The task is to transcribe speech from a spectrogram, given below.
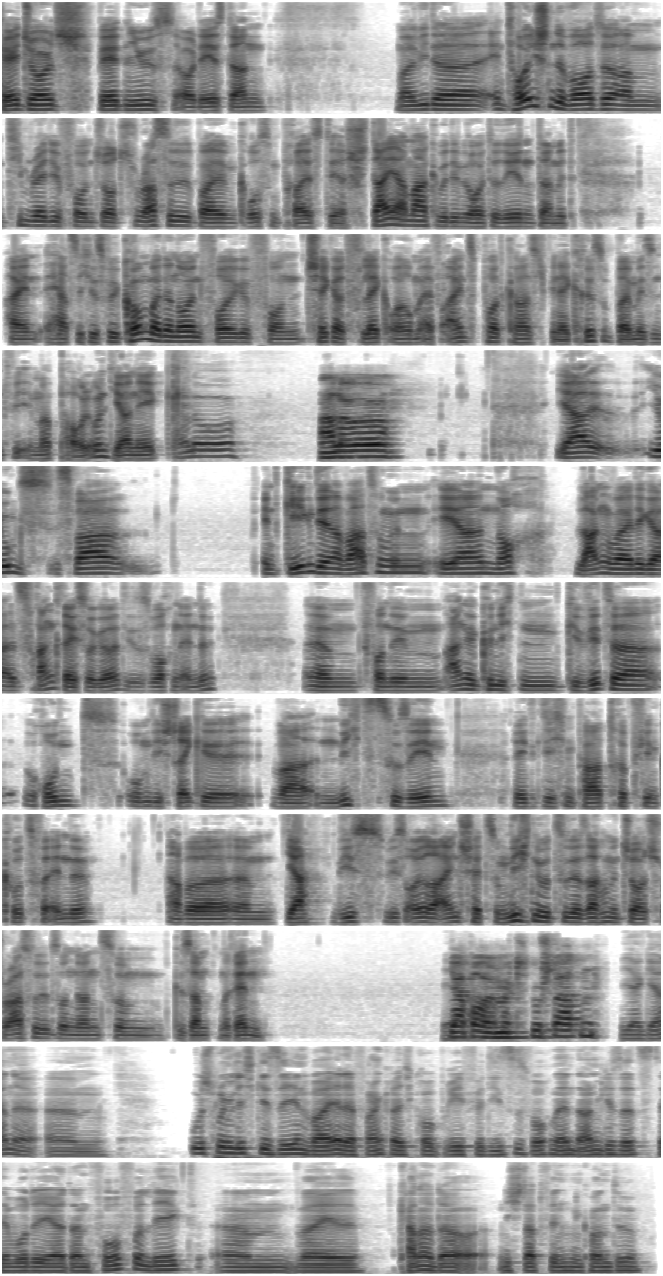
Okay, George, bad news, our day is done. Mal wieder enttäuschende Worte am Teamradio von George Russell beim großen Preis der Steiermark, über den wir heute reden. Damit ein herzliches Willkommen bei der neuen Folge von Checkered Flag, eurem F1 Podcast. Ich bin der Chris und bei mir sind wie immer Paul und Yannick. Hallo. Hallo. Ja, Jungs, es war entgegen der Erwartungen eher noch langweiliger als Frankreich sogar dieses Wochenende. Ähm, von dem angekündigten Gewitter rund um die Strecke war nichts zu sehen. Lediglich ein paar Tröpfchen kurz vor Ende. Aber ähm, ja, wie ist, wie ist eure Einschätzung? Nicht nur zu der Sache mit George Russell, sondern zum gesamten Rennen. Ja, ja Paul, möchtest du starten? Ja, gerne. Ähm, ursprünglich gesehen war ja der Frankreich Grand Prix für dieses Wochenende angesetzt. Der wurde ja dann vorverlegt, ähm, weil Kanada nicht stattfinden konnte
